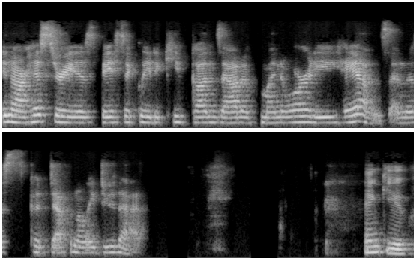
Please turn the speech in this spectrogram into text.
in our history is basically to keep guns out of minority hands, and this could definitely do that. Thank you.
